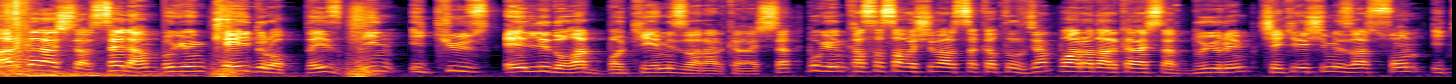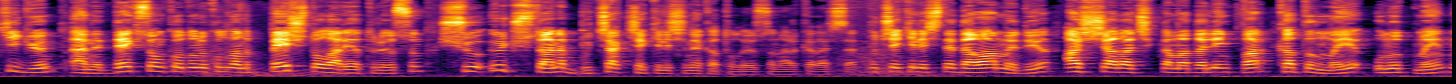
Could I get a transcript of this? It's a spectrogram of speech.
Arkadaşlar selam. Bugün K-Drop'tayız. 1250 dolar bakiyemiz var arkadaşlar. Bugün kasa savaşı varsa katılacağım. Bu arada arkadaşlar duyurayım. Çekilişimiz var son 2 gün. Yani Dexon kodunu kullanıp 5 dolar yatırıyorsun. Şu 3 tane bıçak çekilişine katılıyorsun arkadaşlar. Bu çekilişte devam ediyor. Aşağıda açıklamada link var. Katılmayı unutmayın.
